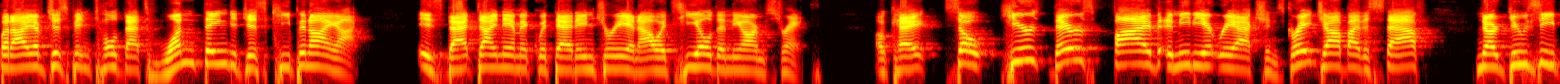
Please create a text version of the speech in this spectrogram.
but I have just been told that's one thing to just keep an eye on is that dynamic with that injury and how it's healed and the arm strength. Okay? So here's there's five immediate reactions. Great job by the staff. Narduzzi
